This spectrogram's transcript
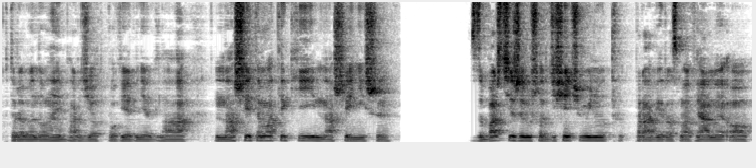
które będą najbardziej odpowiednie dla naszej tematyki, naszej niszy. Zobaczcie, że już od 10 minut prawie rozmawiamy o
